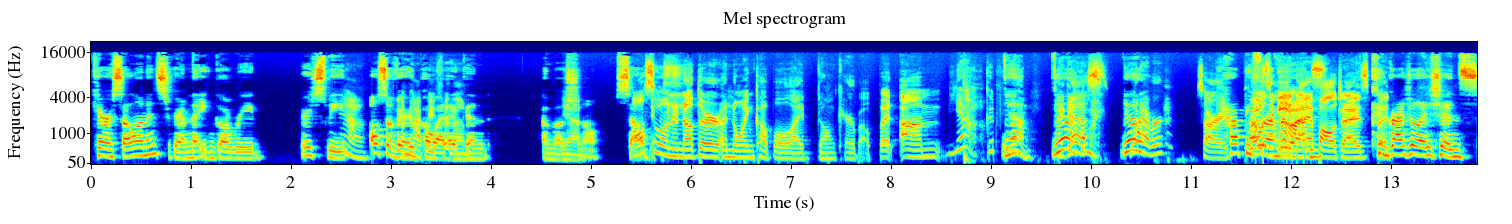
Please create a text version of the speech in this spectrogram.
carousel on Instagram that you can go read. Very sweet. Yeah. Also very I'm happy for poetic and emotional. So also in another annoying couple I don't care about. But um yeah, good for Yeah. them. Yeah. I guess. Yeah. Whatever. Sorry. Happy that was mean. I everyone. apologize. But congratulations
